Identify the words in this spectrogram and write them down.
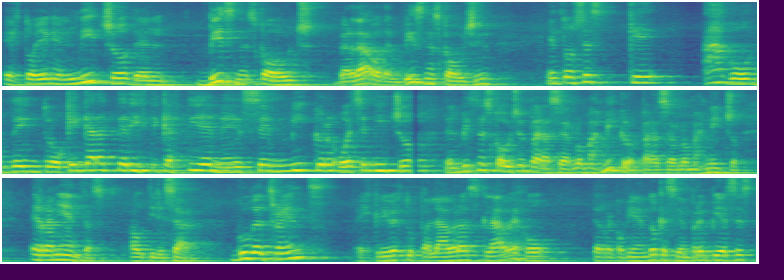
estoy en el nicho del business coach, ¿verdad? O del business coaching. Entonces, ¿qué hago dentro, qué características tiene ese micro o ese nicho del business coaching para hacerlo más micro, para hacerlo más nicho. Herramientas a utilizar. Google Trends, escribes tus palabras claves o te recomiendo que siempre empieces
